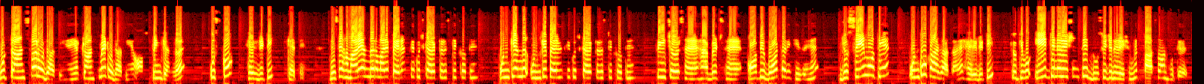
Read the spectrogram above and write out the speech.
वो ट्रांसफ़र हो जाती हैं या ट्रांसमिट हो जाती हैं ऑफस्प्रिंग के अंदर, उसको हेरिडिटी कहते हैं। जैसे हमारे अंदर हमारे पेरेंट्स के कुछ कैरेक्टरिस्टिक्स होते हैं, उनके अंदर उनके पेरेंट्स के कुछ कैरेक्टरिस्टिक्स होते हैं फीचर्स हैं हैबिट्स हैं, और भी बहुत सारी चीज़ें हैं, जो सेम होती हैं, उनको कहा जाता है हेरिडिटी क्योंकि वो एक जनरेशन से दूसरी जनरेशन में पास ऑन होते रहते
